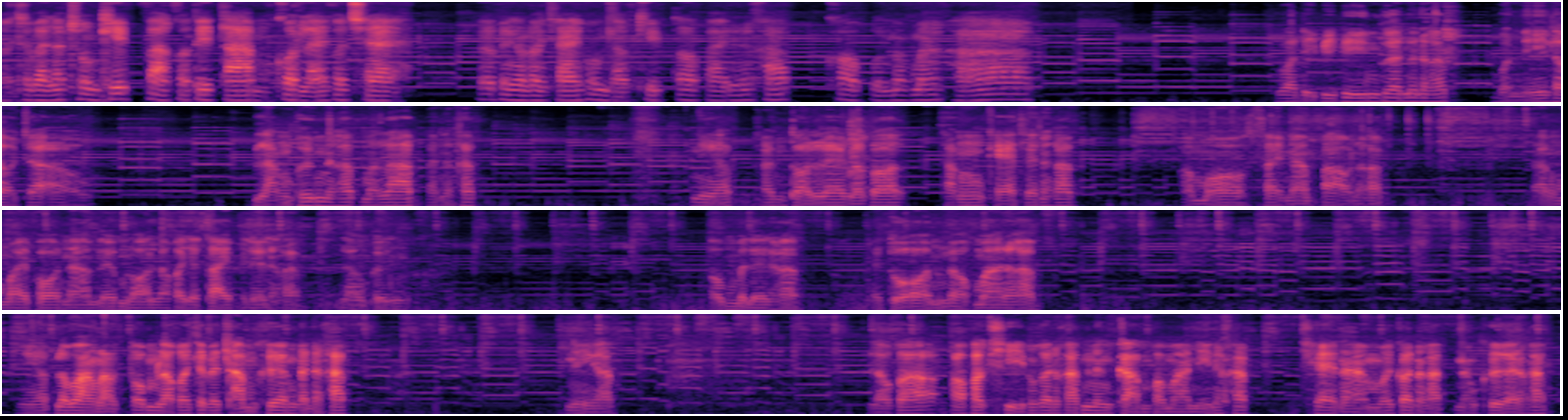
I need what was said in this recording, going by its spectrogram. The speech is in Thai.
ก่อนจะไปรับชมคลิปฝากกดติดตาม กดไลค์ กดแชร์ เพื่อเป็นกำลังใจให้ผมทำคลิปต่อไปด้วยนะครับ ขอบคุณมากๆครับสวัสดีพี่ๆเพื่อนๆด้วยนะครับ วันนี้เราจะเอาหลังพึ่งนะครับ มาลาบกันนะครับ นี่ครับขั้นตอนแรกเราก็ตั้งแก๊สเลยนะครับ เอาหม้อใส่น้ำเปล่านะครับ ตั้งไว้พอน้ำเริ่มร้อนเราก็จะใส่ไปเลยนะครับ หลังพึ่งต้มไปเลยนะครับให้ตัวอ่อนมันออกมานะครับ นี่ครับระหว่างเราต้มเราก็จะไปทำเครื่องกันนะครับ นี่ครับ เราก็เอาผักชีมาก่อนนะครับหนึ่งกรัมประมาณนี้นะครับ แช่น้ำไว้ก่อนนะครับ น้ำเกลือนะครับ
